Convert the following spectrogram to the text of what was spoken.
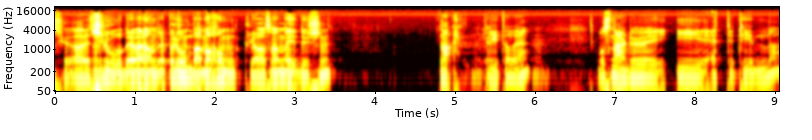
Liksom, Slo dere hverandre på rumpa med håndkle og sånn i dusjen? Nei. Lite av det. Åssen er du i ettertiden, da?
